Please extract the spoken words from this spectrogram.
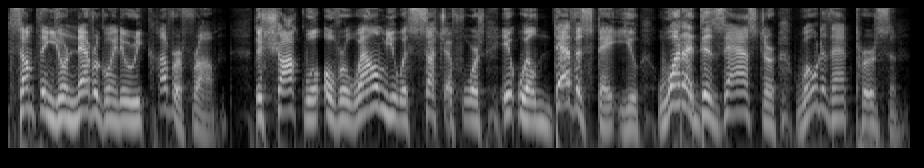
something you're never going to recover from. The shock will overwhelm you with such a force, it will devastate you. What a disaster! Woe to that person.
